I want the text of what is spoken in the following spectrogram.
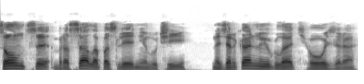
Солнце бросало последние лучи на зеркальную гладь озера,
